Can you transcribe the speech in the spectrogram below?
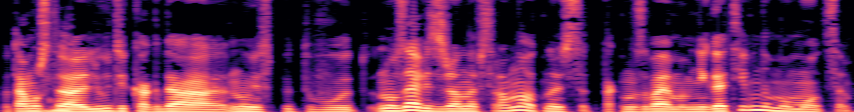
потому что люди, когда, ну, испытывают, ну, зависть же, она все равно относится к так называемым негативным эмоциям,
